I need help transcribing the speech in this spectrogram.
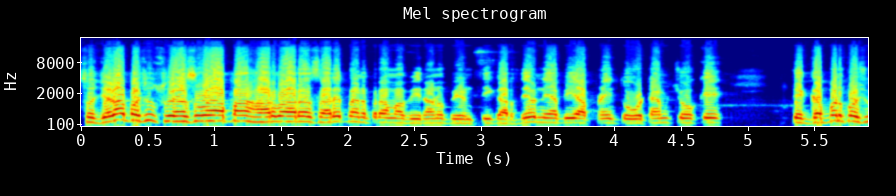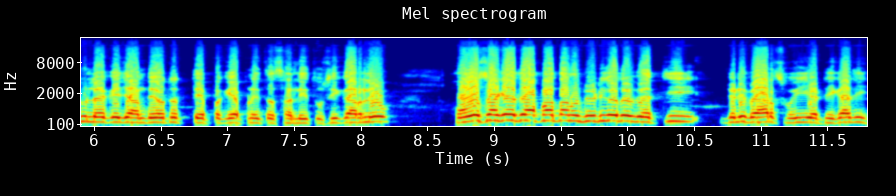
ਸੋ ਜਿਹੜਾ ਪਸ਼ੂ ਸੋਇਆ ਸੋਇਆ ਆਪਾਂ ਹਰ ਵਾਰ ਸਾਰੇ ਭੈਣ ਭਰਾਵਾਂ ਵੀਰਾਂ ਨੂੰ ਬੇਨਤੀ ਕਰਦੇ ਹੁੰਦੇ ਆ ਵੀ ਆਪਣੀ ਦੋ ਟਾਈਮ ਚੋਕੇ ਤੇ ਗੱਬਣ ਪਸ਼ੂ ਲੈ ਕੇ ਜਾਂਦੇ ਹੋ ਤੇ ਟਿੱਪ ਕੇ ਆਪਣੀ ਤਸੱਲੀ ਤੁਸੀਂ ਕਰ ਲਿਓ। ਹੋ ਸਕੇ ਤੇ ਆਪਾਂ ਤੁਹਾਨੂੰ ਵੀਡੀਓ ਦੇ ਵਿੱਚ ਹੀ ਜਿਹੜੀ ਵੈਰ ਸੂਈ ਹੈ ਠੀਕ ਆ ਜੀ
